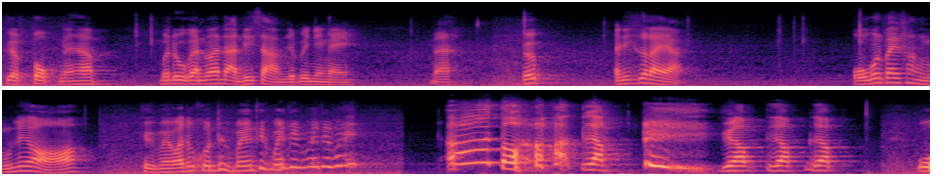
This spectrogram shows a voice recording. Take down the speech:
เกือบตกนะครับ มาดูกันว่าด่านที่สามจะเป็นยังไง นะปึ๊บอันนี้คืออะไรอะโอ้มันไปฝั่งนู้นเลยเหรอ ถึงไหมวะทุกคนถึงไหมถึงไหมถึงไหมถึงไหมเออตัวเกือบเกือบเกือบเกือบโอ้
